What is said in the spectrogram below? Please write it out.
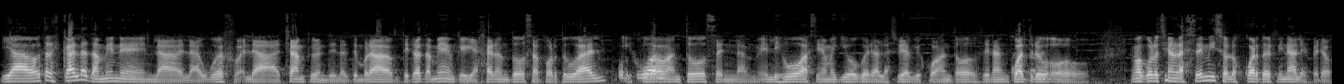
Y a otra escala también en la, la UEFA, la Champions de la temporada anterior también, que viajaron todos a Portugal, y jugaban todos en, la, en Lisboa, si no me equivoco, era la ciudad que jugaban todos. Eran cuatro o... No me acuerdo si eran las semis o los cuartos de finales, pero...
